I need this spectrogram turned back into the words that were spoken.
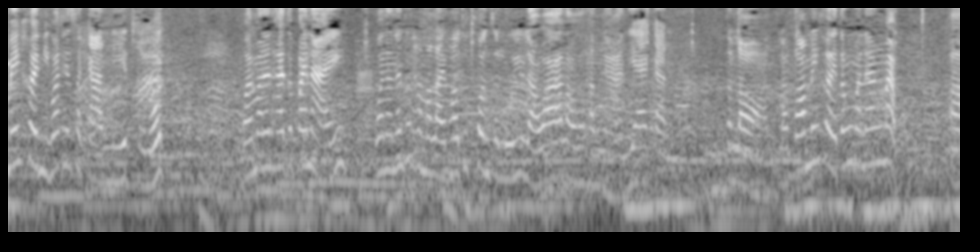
ไม่เคยมีว่าเทศกาลนี้สมมติวันวาเลนไทน์จะไปไหน วันนั้นจะทำอะไรเพราะทุกคนจะรู้อยู่แล้วว่าเราจะทำงานแยกกันตลอด แล้วก็ไม่เคยต้องมานั่งแบบอ่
